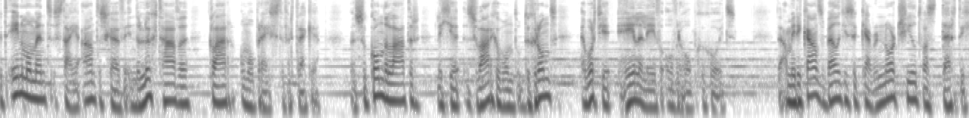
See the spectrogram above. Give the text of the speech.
Het ene moment sta je aan te schuiven in de luchthaven, klaar om op reis te vertrekken. Een seconde later lig je zwaar gewond op de grond en wordt je hele leven overhoop gegooid. De Amerikaans-Belgische Karen Northshield was 30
